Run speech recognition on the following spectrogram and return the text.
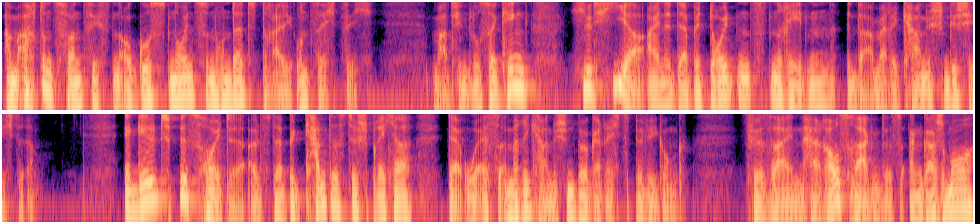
am 28. August 1963. Martin Luther King hielt hier eine der bedeutendsten Reden in der amerikanischen Geschichte. Er gilt bis heute als der bekannteste Sprecher der US-amerikanischen Bürgerrechtsbewegung. Für sein herausragendes Engagement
